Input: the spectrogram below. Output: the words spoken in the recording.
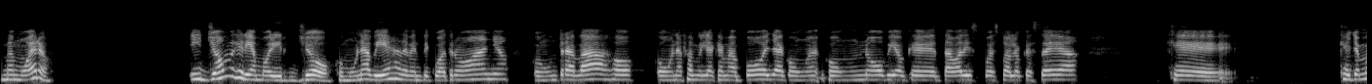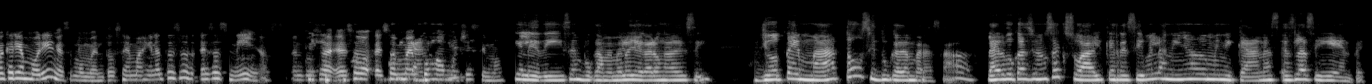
me muero. Y yo me quería morir yo, como una vieja de 24 años, con un trabajo, con una familia que me apoya, con, un novio que estaba dispuesto a lo que sea, que, que yo me quería morir en ese momento. O sea, imagínate esas, esas niñas. Entonces, eso, eso me empujó muchísimo. Que le dicen, porque a mí me lo llegaron a decir, yo te mato si tú quedas embarazada. La educación sexual que reciben las niñas dominicanas es la siguiente.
